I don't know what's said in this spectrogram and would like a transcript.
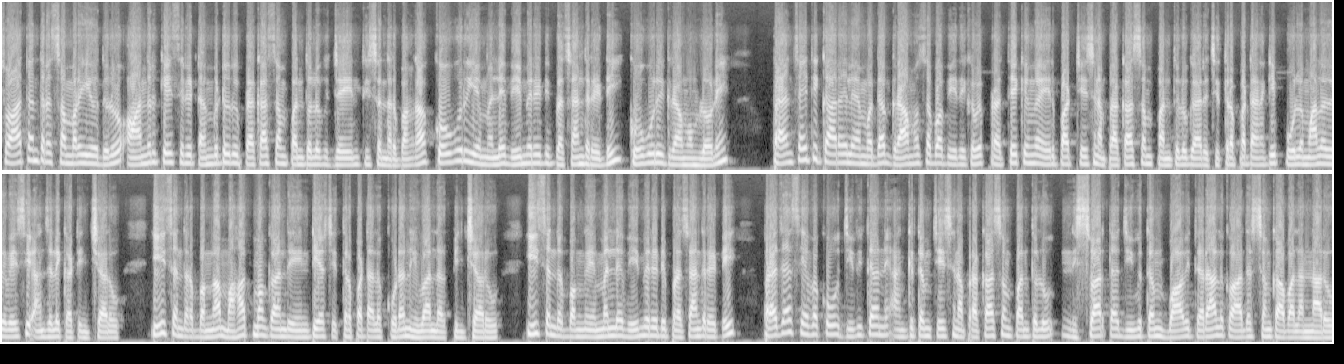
స్వాతంత్ర సమరయోధులు ఆంధ్రకేసరి టంగుటూరి ప్రకాశం పంతులకు జయంతి సందర్భంగా కోవూరు ఎమ్మెల్యే వేమిరెడ్డి ప్రశాంత్ రెడ్డి కోవూరు గ్రామంలోని పంచాయతీ కార్యాలయం వద్ద గ్రామసభ వేదికపై ప్రత్యేకంగా ఏర్పాటు చేసిన ప్రకాశం పంతులు గారి చిత్రపటానికి పూలమాలలు వేసి అంజలి ఘటించారు ఈ సందర్భంగా మహాత్మా గాంధీ ఎన్టీఆర్ చిత్రపటాలకు కూడా నివాళులర్పించారు. ఈ సందర్భంగా ఎమ్మెల్యే వేమిరెడ్డి ప్రశాంత్ రెడ్డి ప్రజాసేవకు జీవితాన్ని అంకితం చేసిన ప్రకాశం పంతులు నిస్వార్థ జీవితం భావితరాలకు ఆదర్శం కావాలన్నారు.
